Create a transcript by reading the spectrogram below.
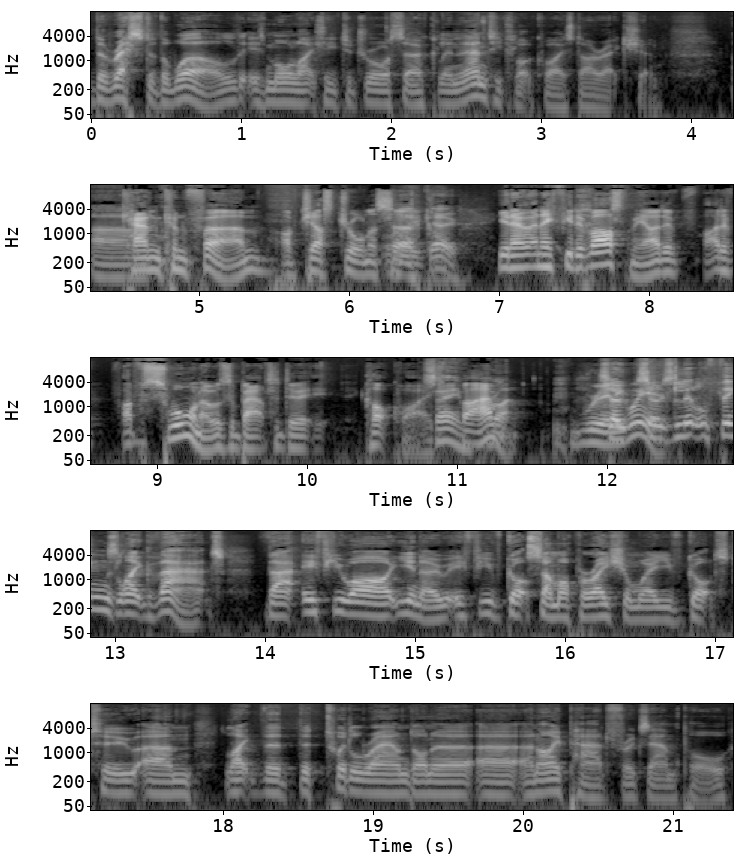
the rest of the world is more likely to draw a circle in an anti-clockwise direction. Um, Can confirm. I've just drawn a circle. Well, you, you, know, and if you'd have asked me, I'd have, I'd have, I'd have sworn I was about to do it clockwise. Same. But I haven't. Right. Really so, weird. so it's little things like that that if you are, you know, if you've got some operation where you've got to, um, like the the twiddle round on a uh, an iPad, for example,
